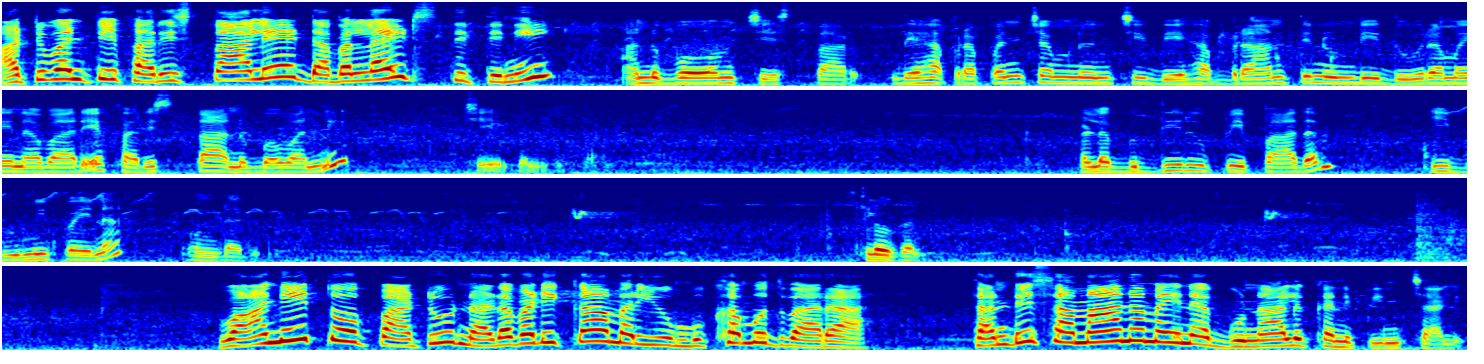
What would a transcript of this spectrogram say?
అటువంటి ఫరిస్తాలే డబల్ లైట్ స్థితిని అనుభవం చేస్తారు. దేహ ప్రపంచం నుంచి దేహ భ్రాంతి నుండి దూరమైన వారే ఫరిస్తా అనుభవాన్ని చేయగలుగుతారు. వాళ్ళ బుద్ధి రూపీ పాదం ఈ భూమిపైన ఉండదు. స్లోగన్ వాణితో పాటు నడవడిక మరియు ముఖము ద్వారా తండ్రి సమానమైన గుణాలు కనిపించాలి.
